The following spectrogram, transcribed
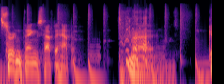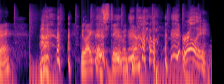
certain things have to happen. Uh, okay. you like that statement, Tim? really?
